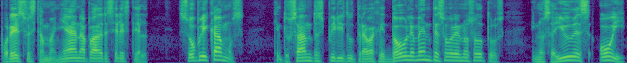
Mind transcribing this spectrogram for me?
Por eso esta mañana, Padre Celestial, suplicamos que tu Santo Espíritu trabaje doblemente sobre nosotros y nos ayudes hoy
